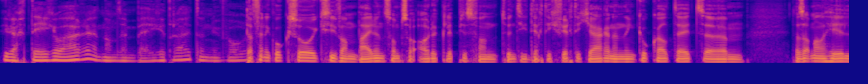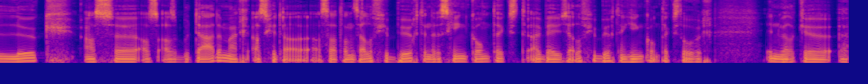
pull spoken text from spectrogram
die daar tegen waren en dan zijn bijgedraaid en nu voor. Dat vind ik ook zo. Ik zie van Biden soms zo oude clipjes van 20, 30, 40 jaar. En dan denk ik ook altijd, ehm, dat is allemaal heel leuk als, eh, als, als boetade. Maar als, je dat, als dat dan zelf gebeurt en er is geen context eh, bij jezelf gebeurt en geen context over in welke eh,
